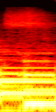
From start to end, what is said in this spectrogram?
Jesus.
